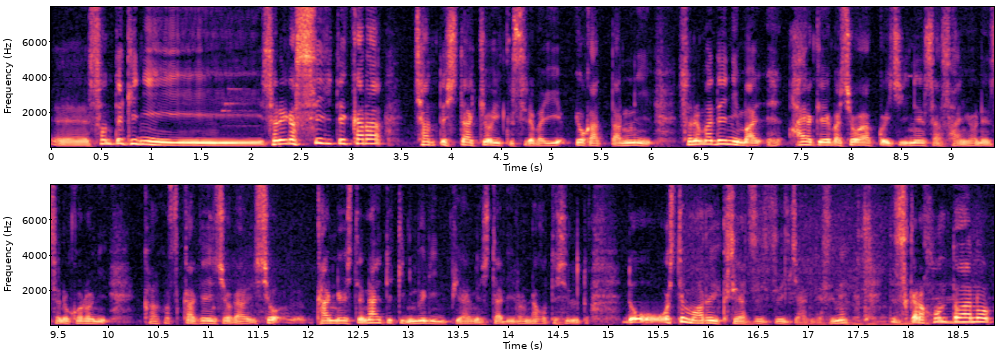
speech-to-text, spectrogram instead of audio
えー、その時にそれが過ぎてからちゃんとした教育すればよかったのにそれまでに、まあ、早ければ小学校12年生34年生の頃に過骨化現象が完了してない時に無理にピアノしたりいろんなことするとどうしても悪い癖が続いちゃうんですね。ですから本当はあの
